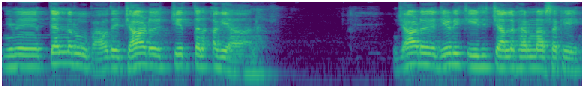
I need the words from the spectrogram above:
ਜਿਵੇਂ ਤਿੰਨ ਰੂਪ ਆ, ਉਹਦੇ ਜੜ, ਚੇਤਨ, ਅਗਿਆਨ। ਜੜ ਜਿਹੜੀ ਚੀਜ਼ ਚੱਲ ਫਿਰ ਨਾ ਸਕੇ,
